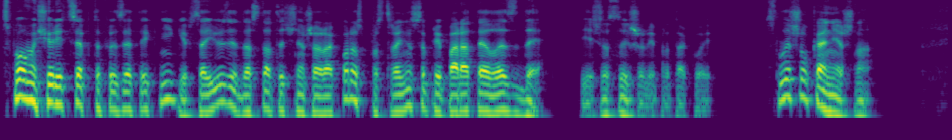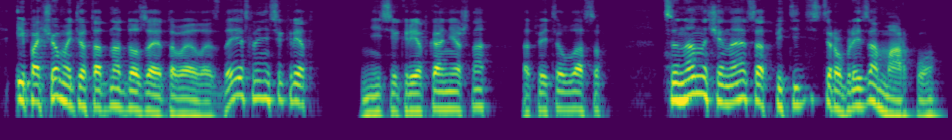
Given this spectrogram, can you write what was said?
С помощью рецептов из этой книги в Союзе достаточно широко распространился препарат ЛСД, если слышали про такой. Слышал, конечно. И почем идет одна доза этого ЛСД, если не секрет? Не секрет, конечно, ответил Власов. Цена начинается от 50 рублей за марку.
